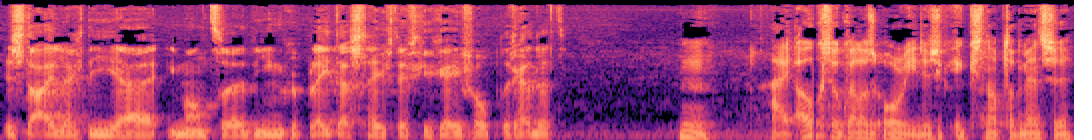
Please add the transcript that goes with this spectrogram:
Is de uitleg die eh, iemand eh, die een geplaytest heeft, heeft gegeven op de Reddit. Hm. Hij oogt ook wel als Ori, dus ik, ik snap dat mensen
